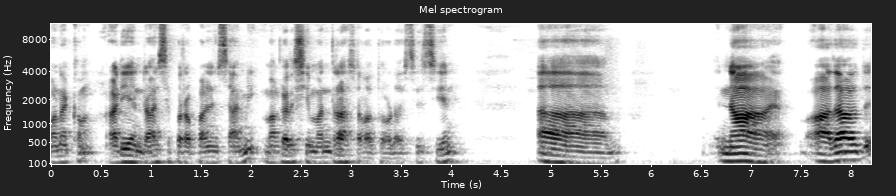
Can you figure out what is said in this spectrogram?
வணக்கம். அடியன் ராசிபுர பழனிசாமி மகரிஷி மந்திராசலத்தோட சிஷியன். நான் அதாவது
